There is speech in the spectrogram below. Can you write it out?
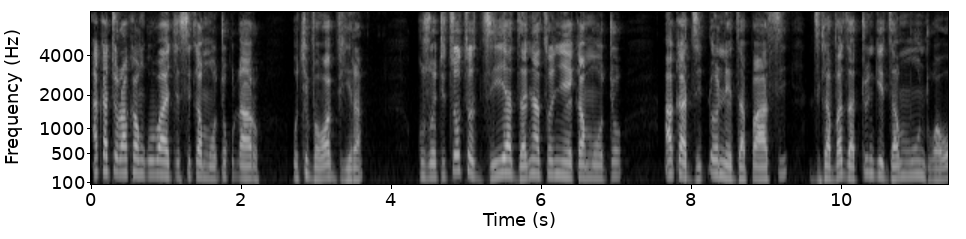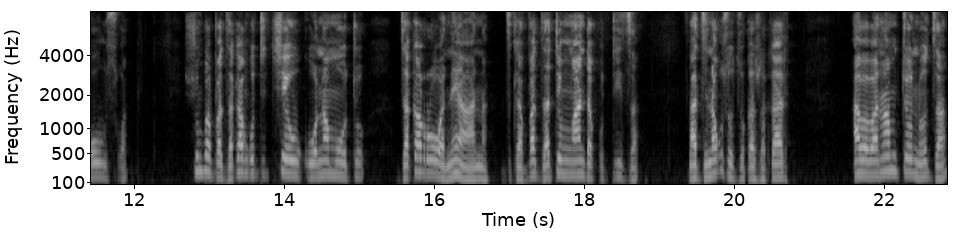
Akatora kanguva achisika moto kudaro uchibva wabvira. Kuzoti tsotso dziya dzanyatsonyeka moto akadzidonhedza pasi dzikabva dzatungidza mundwa wouswa. Shumba padzakangoti cheu kuona moto dzakarohwa nehana dzikabva dzati mwanda kutiza. Hadzina kuzodzoka zvakare. Ava vana mutonhodza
